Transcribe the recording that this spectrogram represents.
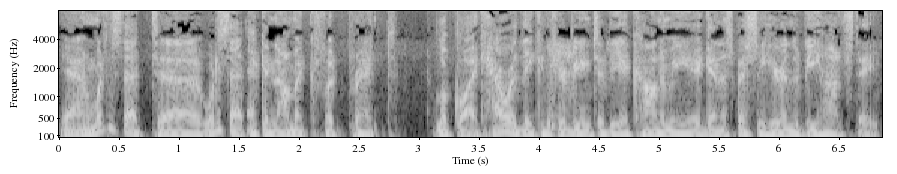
Yeah, and what does that uh, what does that economic footprint look like? How are they contributing to the economy again, especially here in the Beehive State?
